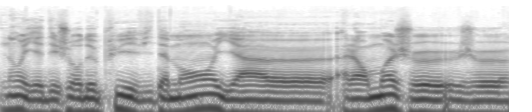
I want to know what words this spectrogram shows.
non, il y a des jours de pluie, évidemment. Il y a. alors, moi, je.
